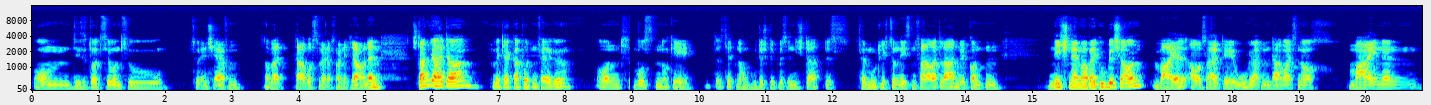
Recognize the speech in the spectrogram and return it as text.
um die Situation zu, zu entschärfen. Aber da wussten wir das noch nicht. Ja, und dann standen wir halt da mit der kaputten Felge und wussten, okay, Das ist jetzt noch ein gutes Stück bis in die Stadt, bis vermutlich zum nächsten Fahrradladen. Wir konnten nicht schnell mal bei Google schauen, weil außerhalb der EU, wir hatten damals noch meinen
